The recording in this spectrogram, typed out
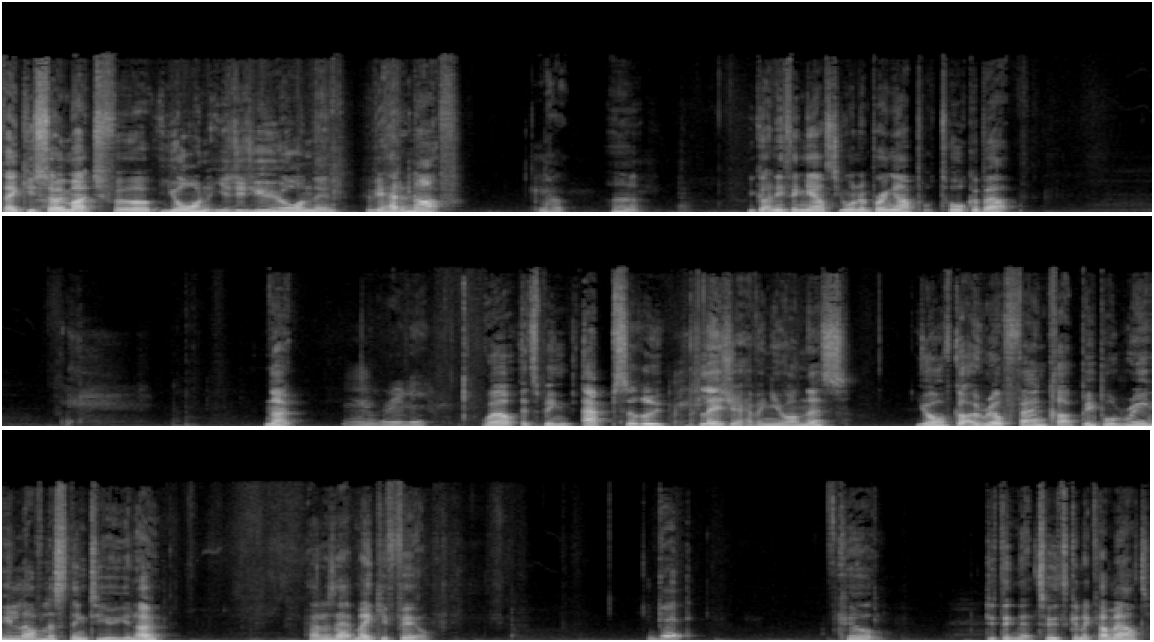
Thank you so much for yawn. You did you yawn then? Have you had enough? no. Ah. You got anything else you want to bring up or talk about? No. Not really. Well, it's been absolute pleasure having you on this. You've got a real fan club. People really love listening to you, you know? How does that make you feel? Good. Cool. Do you think that tooth's going to come out?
